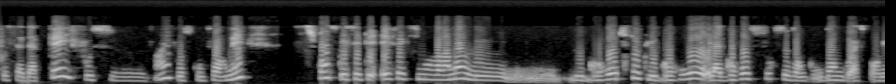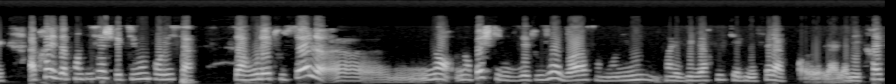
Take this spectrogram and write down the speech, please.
faut s'adapter, il faut se enfin, il faut se conformer. Je pense que c'était effectivement vraiment le, le, gros truc, le gros la grosse source d'angoisse pour lui. Après les apprentissages effectivement pour lui ça ça roulait tout seul. Euh, non n'empêche qu'il me disait toujours bah ça m'ennuie. Enfin les exercices qu'elle me fait la la, la maîtresse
